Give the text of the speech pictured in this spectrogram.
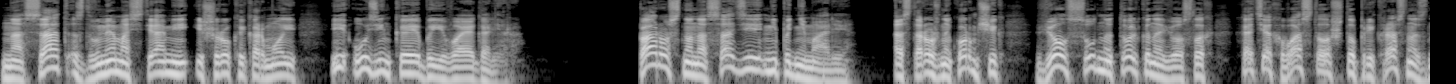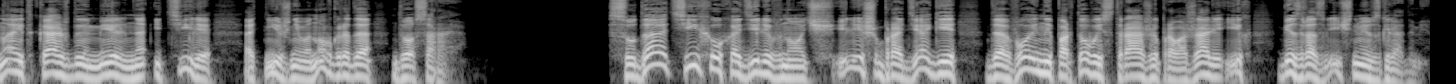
Насад с двумя мостями и широкой кормой и узенькая боевая галера. Парус на насаде не поднимали. Осторожный кормщик вел судно только на веслах, хотя хвастал, что прекрасно знает каждую мель на Итиле от Нижнего Новгорода до Сарая. Суда тихо уходили в ночь, и лишь бродяги да воины портовой стражи провожали их безразличными взглядами.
